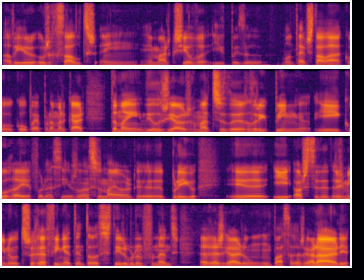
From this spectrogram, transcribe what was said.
ali os ressaltos em, em Marcos Silva e depois o Monteiro está lá com, com o pé para marcar. Também de elogiar os remates de Rodrigo Pinho e Correia foram assim os lances de maior uh, perigo. E, e aos 63 minutos Rafinha tentou assistir Bruno Fernandes a rasgar um, um passo, a rasgar a área,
